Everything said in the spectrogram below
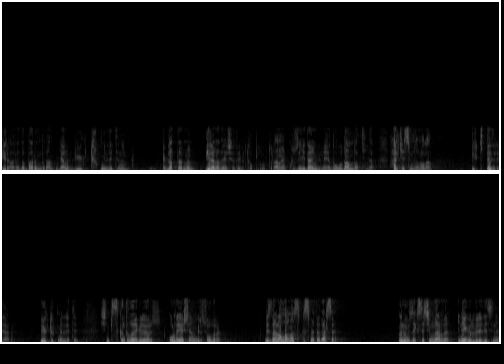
bir arada barındıran, yani büyük Türk milletinin evlatlarının bir arada yaşadığı bir topluluktur. Hani kuzeyden güneye, doğudan batıya, her kesimden olan bir kitledir yani. Büyük Türk milleti. Şimdi sıkıntıları biliyoruz. Orada yaşayan birisi olarak bizler Allah nasip kısmet ederse önümüzdeki seçimlerde İnegöl Belediyesi'ni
